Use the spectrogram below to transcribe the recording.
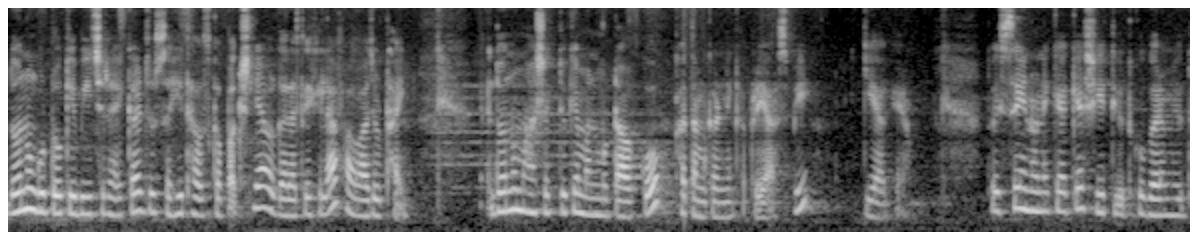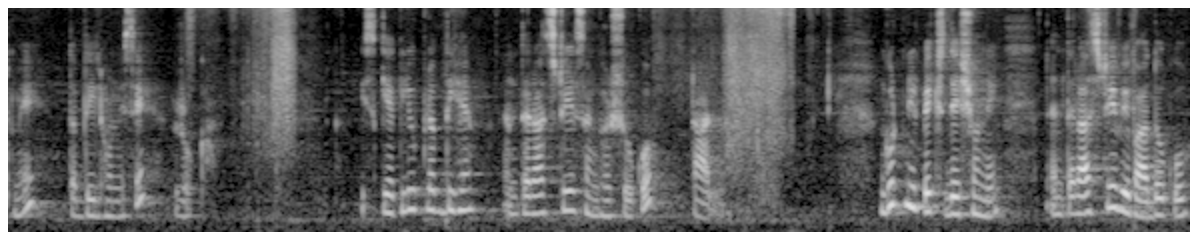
दोनों गुटों के बीच रहकर जो सही था उसका पक्ष लिया और गलत के खिलाफ आवाज़ उठाई। दोनों महाशक्तियों के मनमुटाव को ख़त्म करने का प्रयास भी किया गया। तो इससे इन्होंने क्या किया? शीत युद्ध को गर्म युद्ध में तब्दील होने से रोका। इसकी अगली उपलब्धि है। अंतर्राष्ट्रीय संघर्षों को टालना। गुट निरपेक्ष देशों ने अंतर्राष्ट्रीय विवादों को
